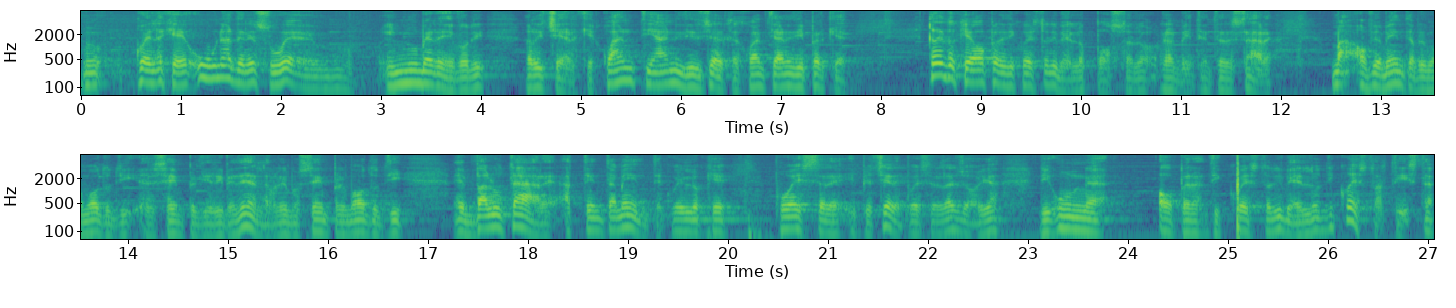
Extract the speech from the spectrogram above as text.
mh, quella che è una delle sue mh, innumerevoli ricerche. Quanti anni di ricerca, quanti anni di perché? Credo che opere di questo livello possano realmente interessare, ma ovviamente avremo modo di, eh, sempre di rivederla, avremo sempre modo di eh, valutare attentamente quello che può essere il piacere, può essere la gioia di un'opera di questo livello, di questo artista,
